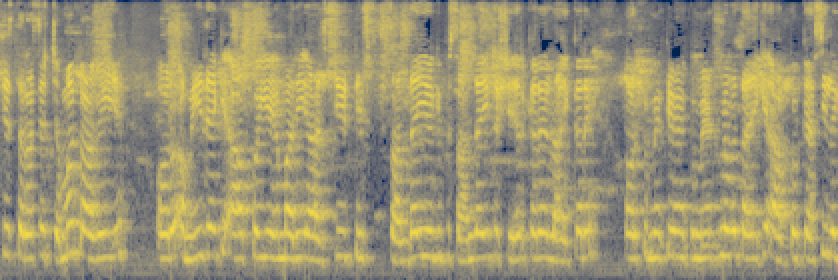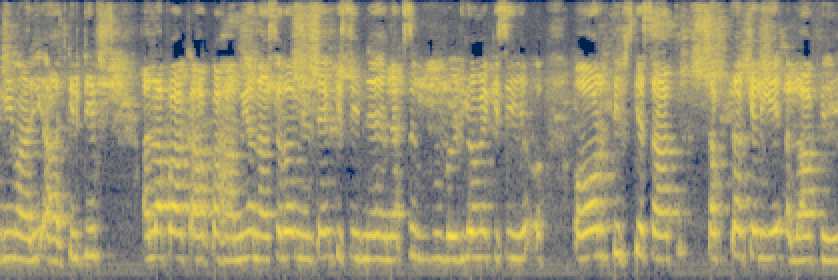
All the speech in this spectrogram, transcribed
किस तरह से चमक आ गई है। और उम्मीद है कि आपको ये हमारी आज की टिप्स पसंद आई होगी। पसंद आई तो शेयर करें लाइक करें और कमेंट कमेंट में बताएँ कि आपको कैसी लगी हमारी आज की टिप्स अल्लाह पाक आपका हामी और नासर और मिलते हैं किसी नेक्स्ट वीडियो में किसी और टिप्स के साथ। तब तक के लिए अल्लाह हाफि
